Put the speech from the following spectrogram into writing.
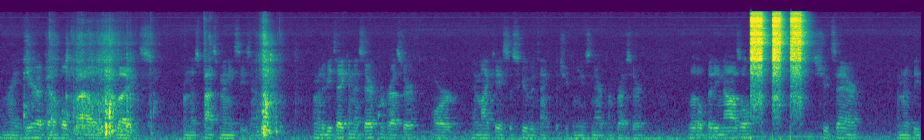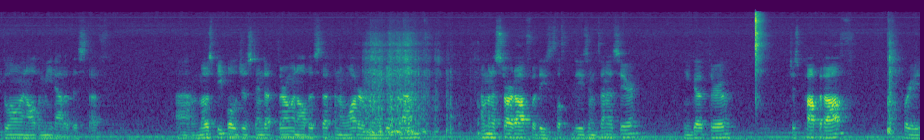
and right here I've got a whole pile of legs from this past mini season. I'm going to be taking this air compressor, or in my case a scuba tank, but you can use an air compressor, little bitty nozzle, shoots air, I'm going to be blowing all the meat out of this stuff. Uh, most people just end up throwing all this stuff in the water when they get done. To start off with these these antennas here. You go through, just pop it off where it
